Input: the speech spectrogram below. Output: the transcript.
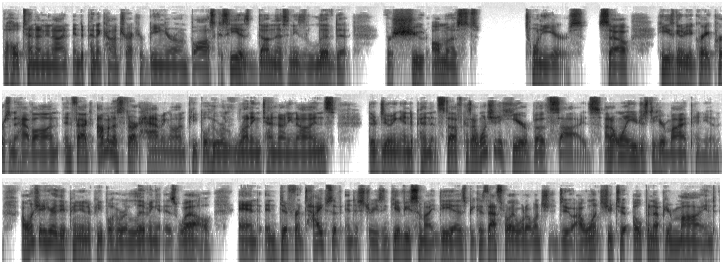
the whole 1099 independent contractor being your own boss because he has done this and he's lived it for shoot almost 20 years. So he's going to be a great person to have on. In fact, I'm going to start having on people who are running 1099s they're doing independent stuff because I want you to hear both sides. I don't want you just to hear my opinion. I want you to hear the opinion of people who are living it as well and in different types of industries and give you some ideas because that's really what I want you to do. I want you to open up your mind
